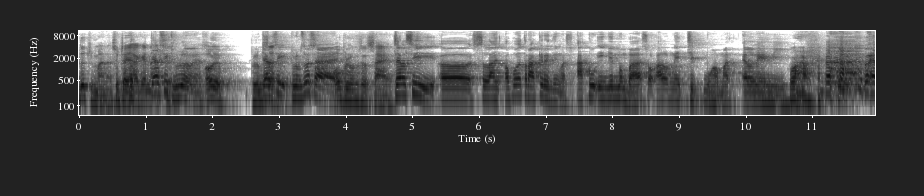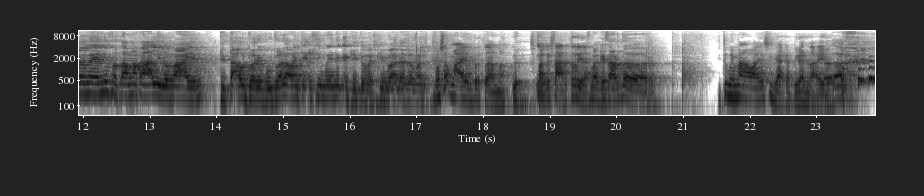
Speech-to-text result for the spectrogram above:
itu gimana? Sudah yakin Chelsea dulu mas. Oh iya, belum selesai? Chelsea belum selesai. Oh belum selesai. Chelsea eh selan apa terakhir ini mas? Aku ingin membahas soal Magic Muhammad El Neni. Wah. El Neni pertama kali lo main di tahun 2002 lawan Chelsea mainnya kayak gitu mas. Gimana sama Masa main pertama? Sebagai starter ya? sebagai starter. Itu memang awalnya sih nggak ada pilihan lain.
